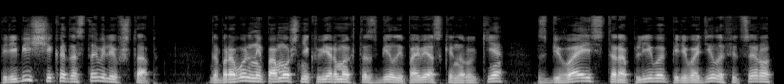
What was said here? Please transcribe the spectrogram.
Перебежчика доставили в штаб. Добровольный помощник вермахта с белой повязкой на руке, сбиваясь, торопливо переводил офицеру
